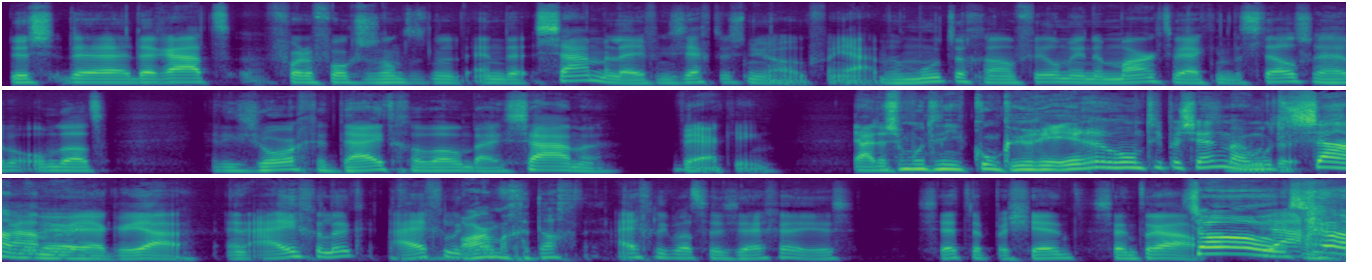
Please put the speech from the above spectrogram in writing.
Dus de, de Raad voor de Volksgezondheid en de samenleving zegt dus nu ook van ja, we moeten gewoon veel minder marktwerking in dat stelsel hebben, omdat die zorg gedijt gewoon bij samenwerking. Ja, dus we moeten niet concurreren rond die patiënt, maar we moeten samenwerken. Ja, en eigenlijk, eigenlijk, Warme wat, gedachte. eigenlijk wat ze zeggen is, zet de patiënt centraal. Zo, Ja. zo,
